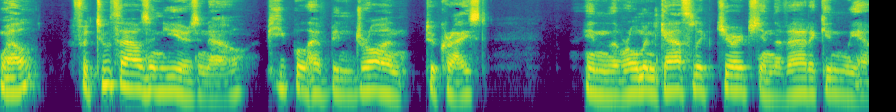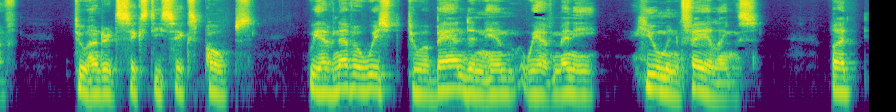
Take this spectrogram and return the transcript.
Well, for 2,000 years now, people have been drawn to Christ. In the Roman Catholic Church, in the Vatican, we have 266 popes. We have never wished to abandon him. We have many human failings, but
